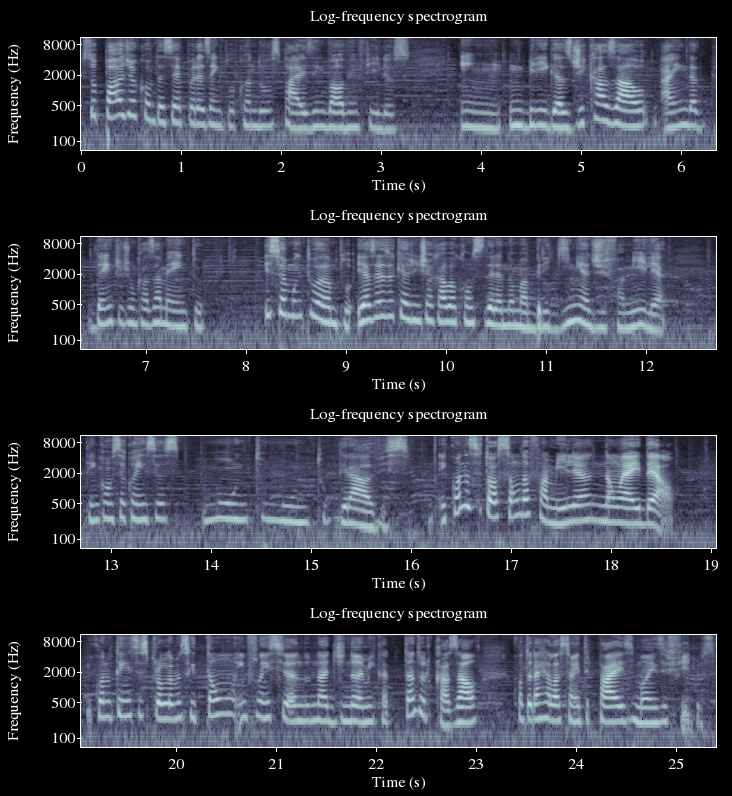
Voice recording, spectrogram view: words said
Isso pode acontecer, por exemplo, quando os pais envolvem filhos em, em brigas de casal, ainda dentro de um casamento. Isso é muito amplo e às vezes o que a gente acaba considerando uma briguinha de família tem consequências muito, muito graves. E quando a situação da família não é ideal? E quando tem esses problemas que estão influenciando na dinâmica tanto do casal quanto da relação entre pais, mães e filhos?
